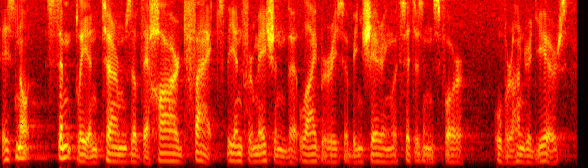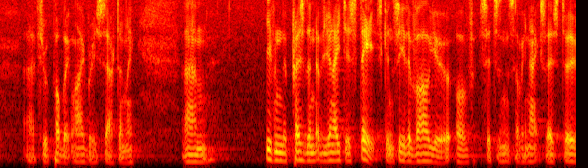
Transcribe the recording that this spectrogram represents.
it's not simply in terms of the hard facts, the information that libraries have been sharing with citizens for over 100 years, uh, through public libraries, certainly. Um, even the President of the United States can see the value of citizens having access to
